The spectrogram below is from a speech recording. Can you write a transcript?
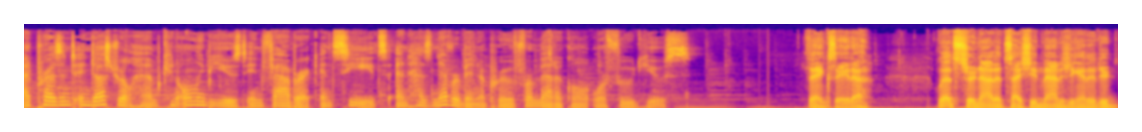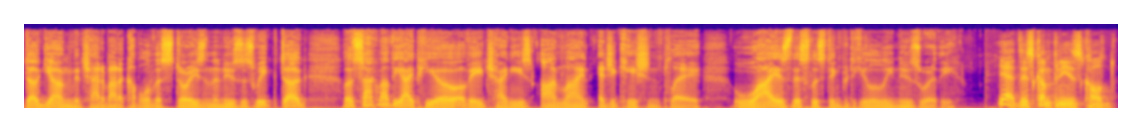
At present, industrial hemp can only be used in fabric and seeds and has never been approved for medical or food use. Thanks, Ada. Let's turn now to Caixin managing editor Doug Young to chat about a couple of the stories in the news this week. Doug, let's talk about the IPO of a Chinese online education play. Why is this listing particularly newsworthy? Yeah, this company is called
